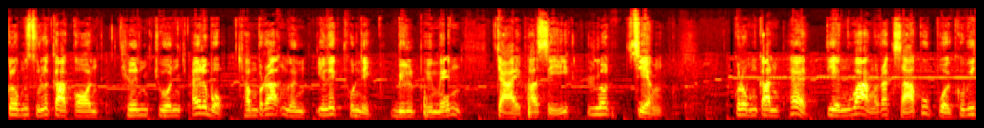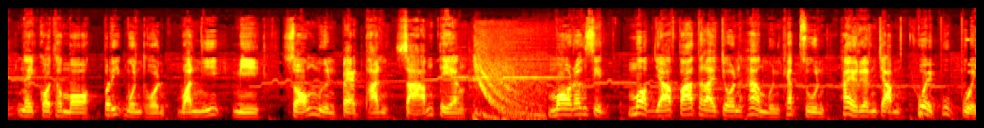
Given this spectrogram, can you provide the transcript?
กรมศุลกากรเชิญชวนใช้ระบบชำระเงินอิเล็กทรอนิกส์บิลเพย์เมนต์จ่ายภาษีลดเสี่ยง กรมการแพทย์เตียงว่างรักษาผู้ป่วยโควิดในกทม ปริมณฑลวันนี้มี 28,003 เตียง มรังสิตมอบยาฟ้าทลายโจร50,000แคปซูล ให้เรือนจำช่วยผู้ป่วย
